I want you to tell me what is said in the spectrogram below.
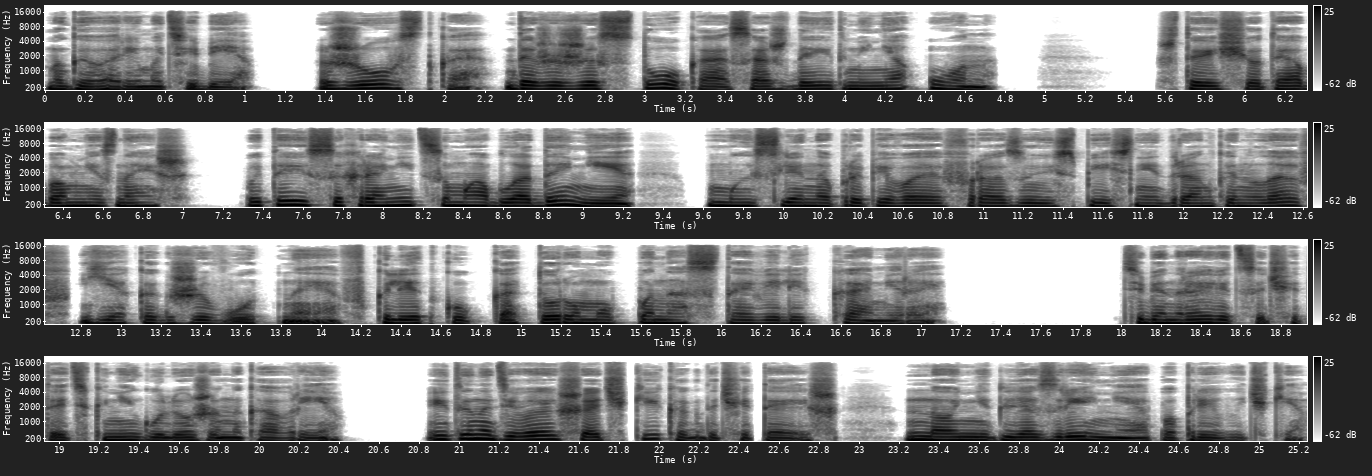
Мы говорим о тебе. Жестко, даже жестоко осаждает меня он. Что еще ты обо мне знаешь? Пытаясь сохранить самообладание, мысленно пропевая фразу из песни Drunken Love, я как животное, в клетку к которому понаставили камеры. Тебе нравится читать книгу лежа на ковре. И ты надеваешь очки, когда читаешь, но не для зрения, а по привычке.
